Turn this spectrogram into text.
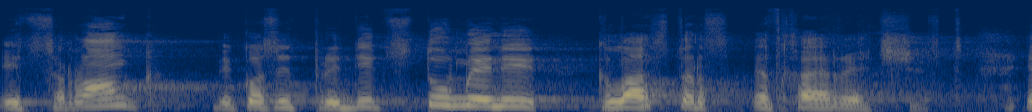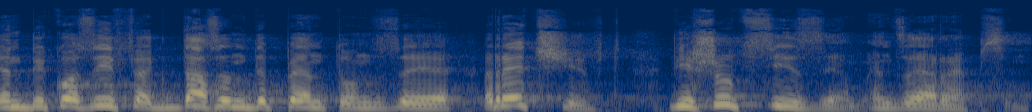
It's wrong because it predicts too many clusters at high redshift. And because effect doesn't depend on the redshift, we should see them and they are absent.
